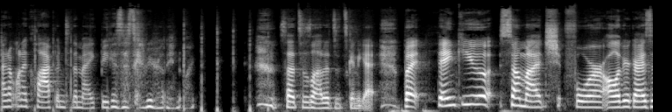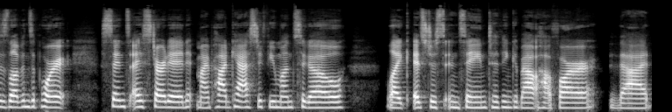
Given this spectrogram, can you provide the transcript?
I don't want to clap into the mic because that's going to be really annoying. so that's as loud as it's going to get. But thank you so much for all of your guys' love and support since I started my podcast a few months ago. Like, it's just insane to think about how far that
